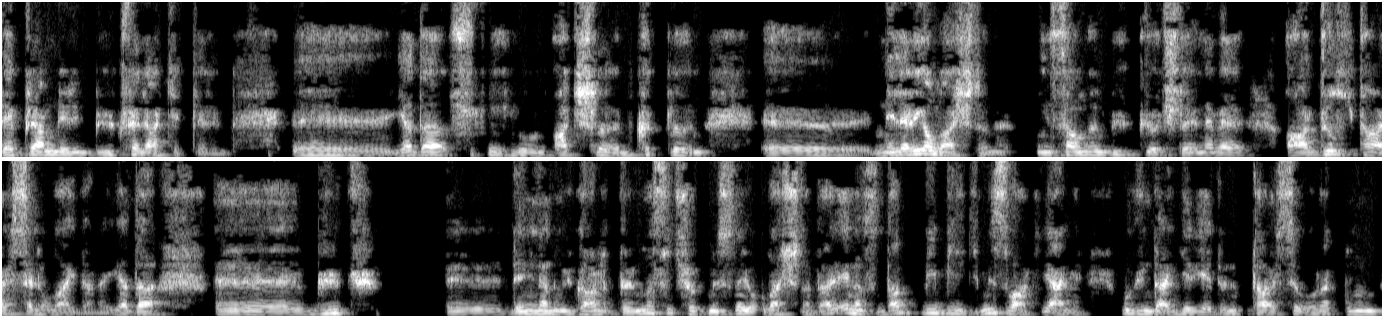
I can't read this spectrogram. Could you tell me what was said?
depremlerin, büyük felaketlerin e, ya da susuzluğun, açlığın, kıtlığın e, nelere yol açtığını, insanlığın büyük göçlerine ve ardıl tarihsel olaylara ya da e, büyük e, denilen uygarlıkların nasıl çökmesine yol açtığına dair en azından bir bilgimiz var. Yani bugünden geriye dönüp tarihsel olarak bunun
